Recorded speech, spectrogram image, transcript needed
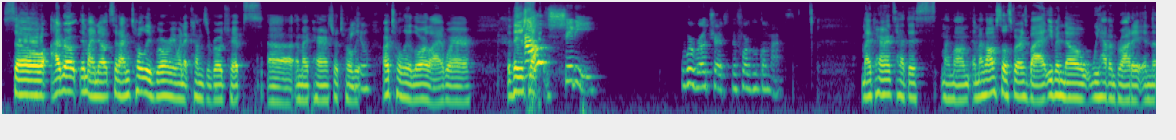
So I wrote in my notes that I'm totally Rory when it comes to road trips, uh, and my parents are totally are totally Lorelai, where they just How let- shitty were road trips before Google Maps? my parents had this. My mom and my mom still swears by it, even though we haven't brought it in the,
